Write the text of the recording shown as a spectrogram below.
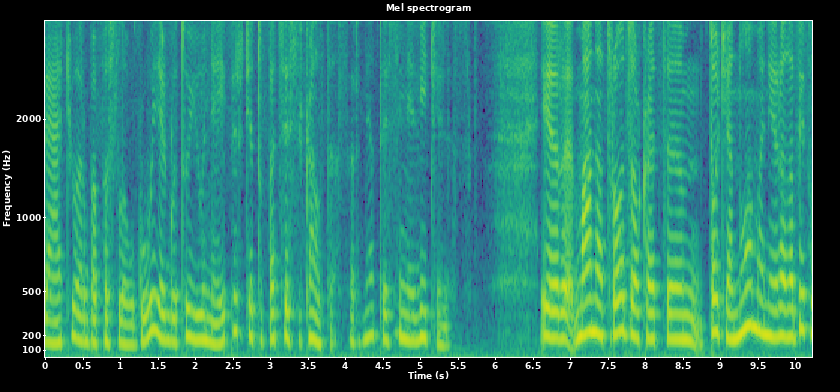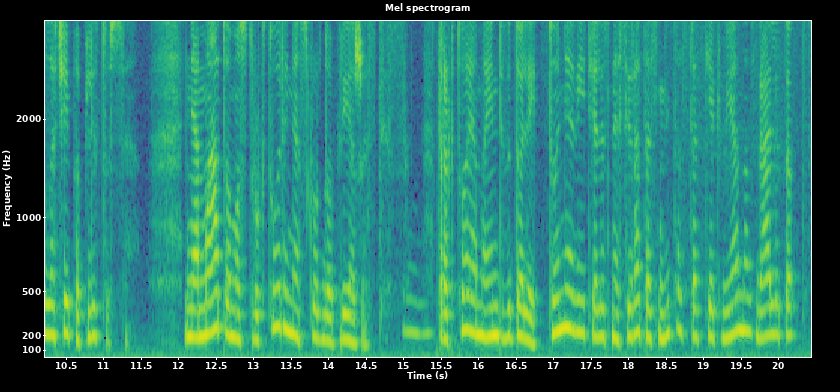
prekių arba paslaugų, jeigu tu jų neįperti, tu pats esi kaltas, ar ne, tu esi nevykėlis. Ir man atrodo, kad tokia nuomonė yra labai plačiai paplitusi. Nematomos struktūrinės skurdo priežastys. Mm. Traktuojama individualiai. Tu nevykėlis, nes yra tas mitas, kad kiekvienas gali tapti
